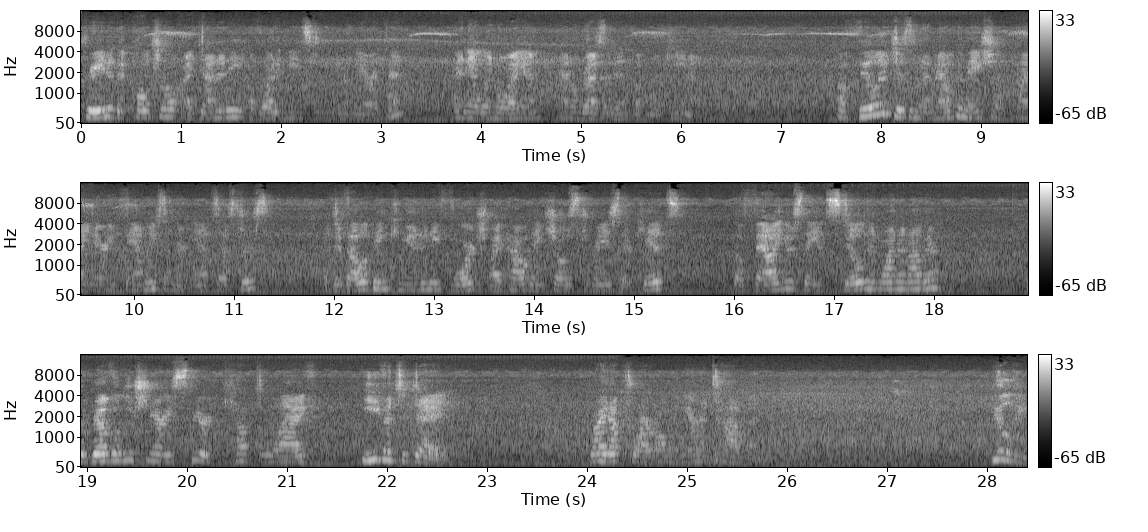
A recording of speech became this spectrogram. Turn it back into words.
created the cultural identity of what it means to be an American, an Illinoisan, and a resident of Mokena. A village is an amalgamation of pioneering families and their ancestors, a developing community forged by how they chose to raise their kids, the values they instilled in one another, the revolutionary spirit kept alive even today, right up to our own Aaron Toplin, building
